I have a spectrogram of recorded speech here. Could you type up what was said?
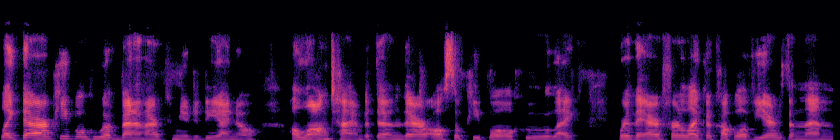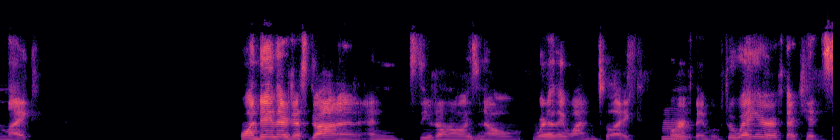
Like there are people who have been in our community i know a long time but then there are also people who like were there for like a couple of years and then like one day they're just gone and, and you don't always know where they went like mm. or if they moved away or if their kids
